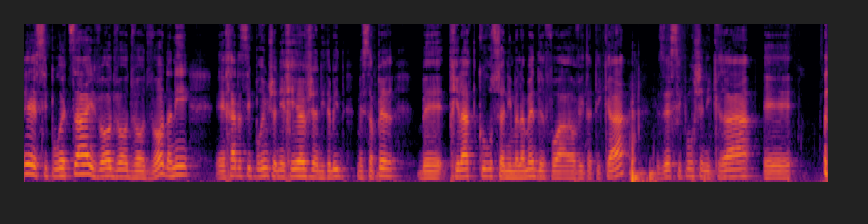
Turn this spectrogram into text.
אה, סיפורי ציד ועוד ועוד ועוד ועוד. אני, אחד הסיפורים שאני הכי אוהב, שאני תמיד מספר בתחילת קורס שאני מלמד רפואה ערבית עתיקה, זה סיפור שנקרא אה,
